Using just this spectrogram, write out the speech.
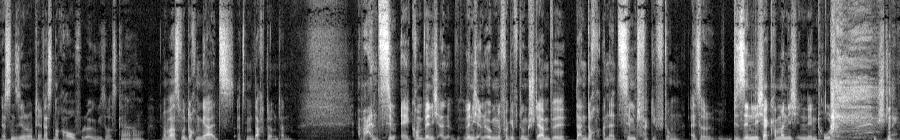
essen Sie nur den Rest noch auf oder irgendwie sowas, keine Ahnung. Und dann war es wohl doch mehr, als, als man dachte und dann. Aber an Zimt, ey, komm, wenn ich an, wenn ich an irgendeine Vergiftung sterben will, dann doch an der Zimtvergiftung. Also besinnlicher kann man nicht in den Tod steigen.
